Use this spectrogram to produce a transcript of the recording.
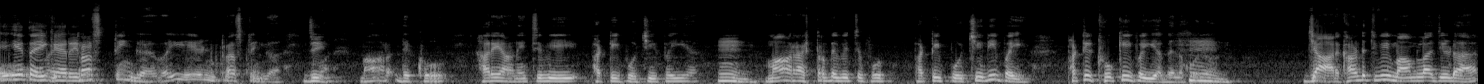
ਇਹ ਇਹ ਤਾਂ ਹੀ ਕਹਿ ਰਹੇ ਨੇ। ਇੰਟਰਸਟਿੰਗ ਹੈ ਭਾਈ ਇਹ ਇੰਟਰਸਟਿੰਗ ਹੈ ਜੀ। ਮਾਰ ਦੇਖੋ ਹਰਿਆਣੇ 'ਚ ਵੀ ਫੱਟੀ ਪੋਚੀ ਪਈ ਹੈ ਹੂੰ। ਮਹਾਰਾਸ਼ਟਰ ਦੇ ਵਿੱਚ ਫੱਟੀ ਪੋਚੀ ਨਹੀਂ ਪਈ ਫੱਟੀ ਠੋਕੀ ਪਈ ਹੈ ਬਿਲਕੁਲ। ਝਾਰਖੰਡ 'ਚ ਵੀ ਮਾਮਲਾ ਜਿਹੜਾ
